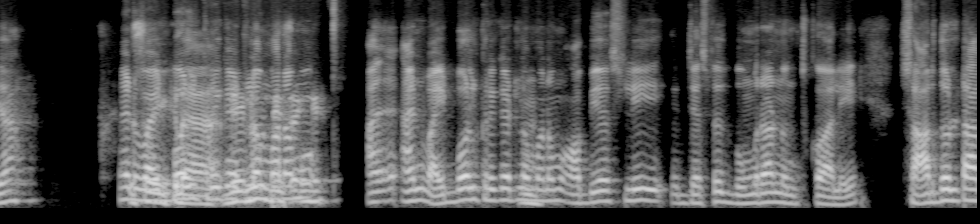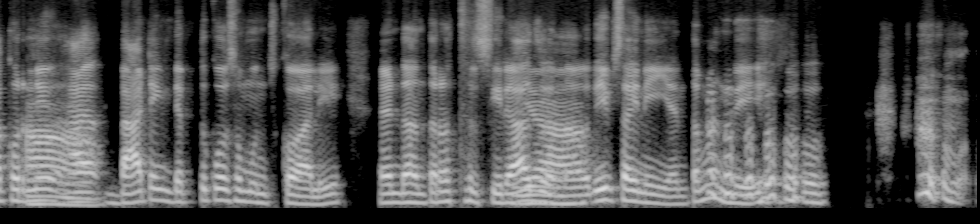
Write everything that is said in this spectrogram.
యా. అండ్ వైట్ బాల్ క్రికెట్లో మనము అండ్ వైట్ బాల్ క్రికెట్లో. మనం ఆబ్వియస్లీ జస్ప్రీత్ బుమ్రా ఉంచుకోవాలి. శార్దుల్ ఠాకూర్ని. బ్యాటింగ్ డెప్త్ కోసం ఉంచుకోవాలి. అండ్ దాని తర్వాత సిరాజ్. నవదీప్ సైని ఎంతమంది?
